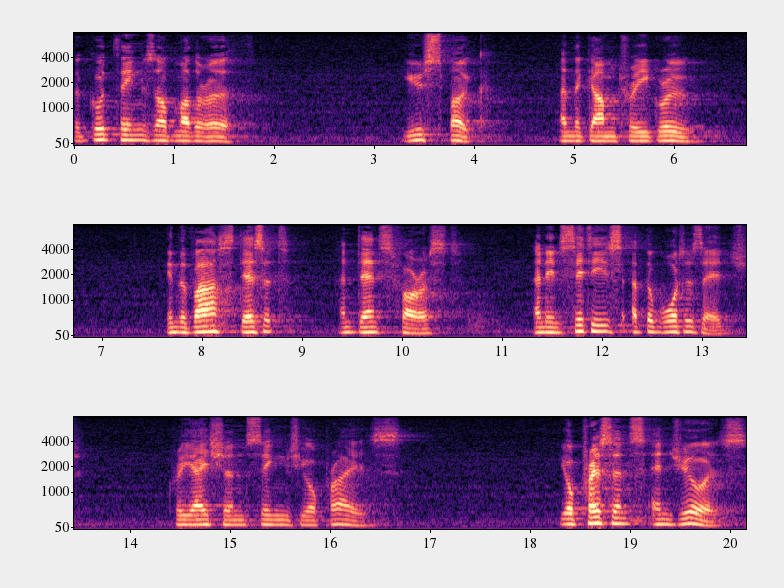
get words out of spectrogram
the good things of Mother Earth. You spoke, and the gum tree grew. In the vast desert and dense forest, and in cities at the water's edge, creation sings your praise. Your presence endures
